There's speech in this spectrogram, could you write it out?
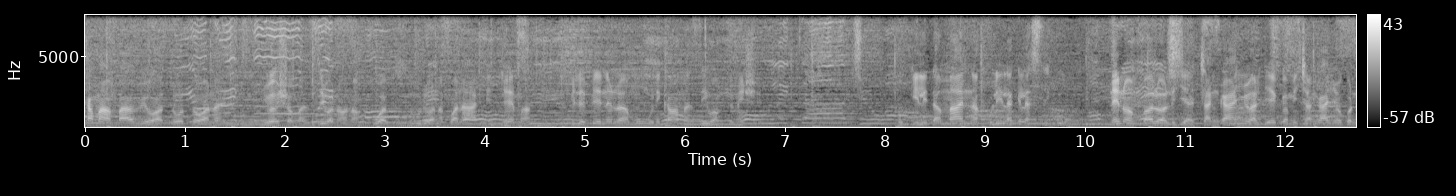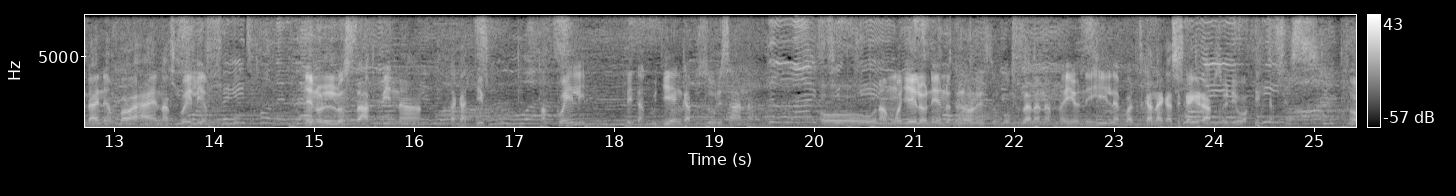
kama ambavyo watoto wananyweshwa maziwa na wanakuwa vizuri, wanakuwa na afya njema, vile vile neno la Mungu ni kama maziwa, mtumishi. Ukilitamani na kulila kila siku, neno ambalo halijachanganywa, halijawekewa michanganyo huko ndani ambayo hayana kweli ya Mungu, neno lililo safi na takatifu na kweli, litakujenga vizuri sana. Oh, na moja hilo neno tunalolizungumza la namna hiyo ni hili linapatikana katika hii Rhapsody ya uhakika. Oh,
